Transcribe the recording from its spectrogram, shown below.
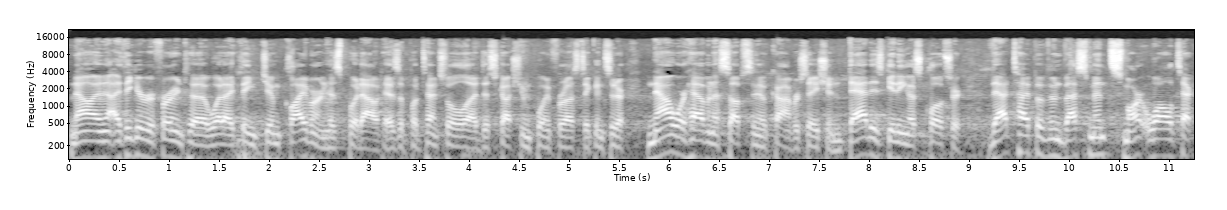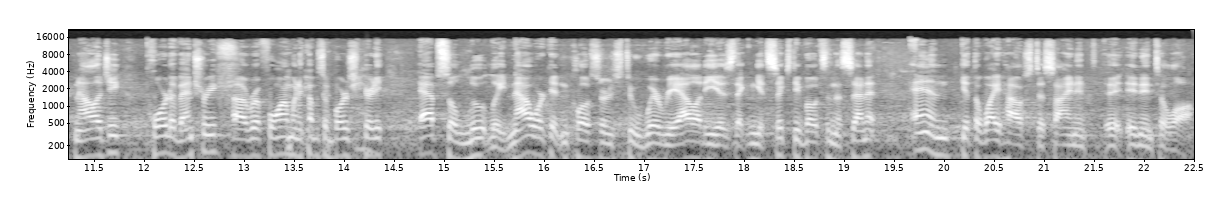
Now, and I think you're referring to what I think Jim Clyburn has put out as a potential uh, discussion point for us to consider. Now we're having a substantive conversation. That is getting us closer. That type of investment, smart wall technology, port of entry uh, reform when it comes to border security, absolutely. Now we're getting closer to where reality is that can get 60 votes in the Senate and get the White House to sign it, it into law.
